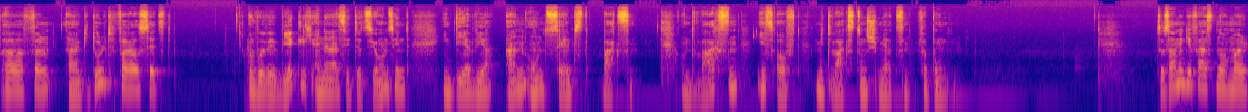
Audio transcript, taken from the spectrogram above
äh, Geduld voraussetzt und wo wir wirklich in einer Situation sind, in der wir an uns selbst wachsen. Und wachsen ist oft mit Wachstumsschmerzen verbunden. Zusammengefasst nochmal,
